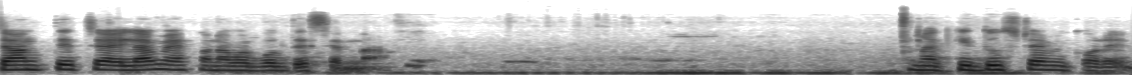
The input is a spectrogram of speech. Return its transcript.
জানতে চাইলাম এখন আবার বলতেছেন না। নাকি দুষ্টামি করেন?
